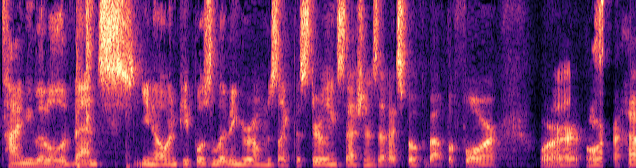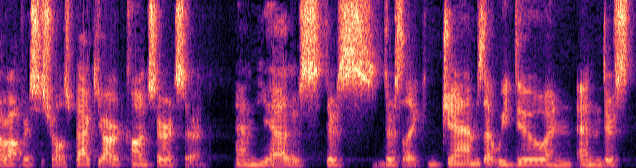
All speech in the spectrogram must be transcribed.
tiny little events. You know, in people's living rooms, like the Sterling sessions that I spoke about before, or or Chaver Ahavas Yisrael's backyard concerts. Or, and yeah, there's there's there's like jams that we do, and and there's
